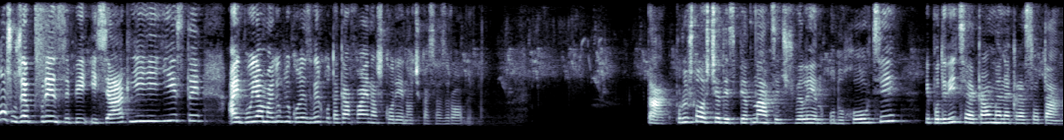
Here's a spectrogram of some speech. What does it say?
Можеш уже, в принципі, і сяк її їсти, а й бо я ма люблю, коли зверху така файна шкуриночка зробить. Так, пройшло ще десь 15 хвилин у духовці, і подивіться, яка в мене красота.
